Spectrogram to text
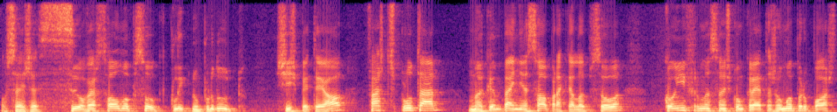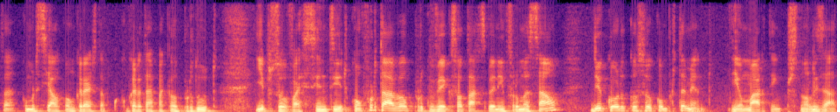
Ou seja, se houver só uma pessoa que clique no produto XPTO, faz desplotar uma campanha só para aquela pessoa com informações concretas ou uma proposta comercial concreta, concreta para aquele produto e a pessoa vai se sentir confortável porque vê que só está a receber informação de acordo com o seu comportamento. E é um marketing personalizado.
